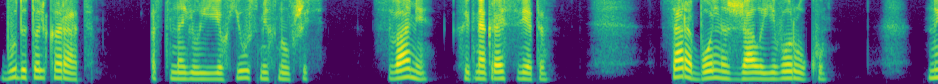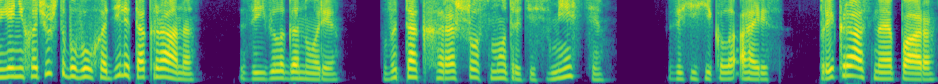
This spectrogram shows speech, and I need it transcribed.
«Буду только рад», — остановил ее Хью, усмехнувшись. «С вами, хоть на край света». Сара больно сжала его руку. «Но я не хочу, чтобы вы уходили так рано», — заявила Ганория. «Вы так хорошо смотритесь вместе», — захихикала Айрис. «Прекрасная пара».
